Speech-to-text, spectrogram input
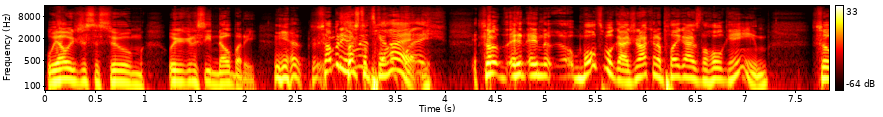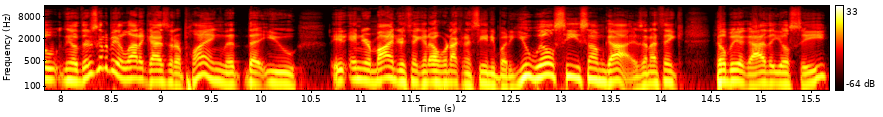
We always just assume well you're going to see nobody. Yeah. Somebody has to Somebody's play. so and, and uh, multiple guys. You're not going to play guys the whole game. So you know there's going to be a lot of guys that are playing that that you in, your mind you're thinking oh we're not going to see anybody. You will see some guys, and I think he'll be a guy that you'll see.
